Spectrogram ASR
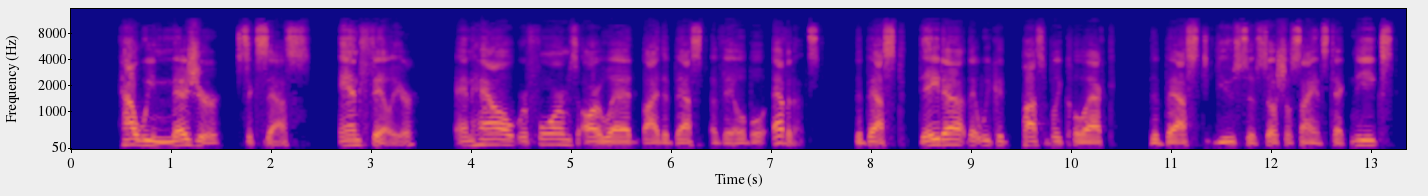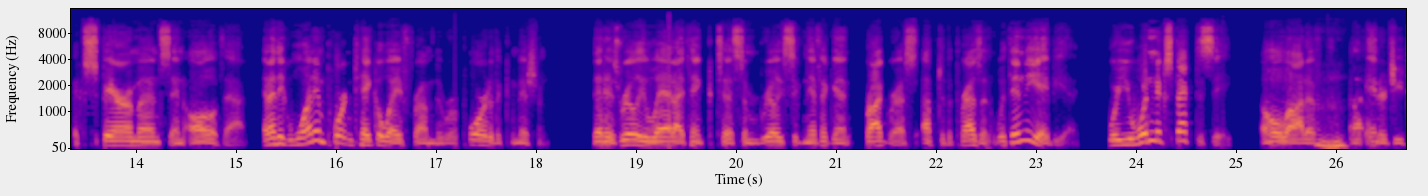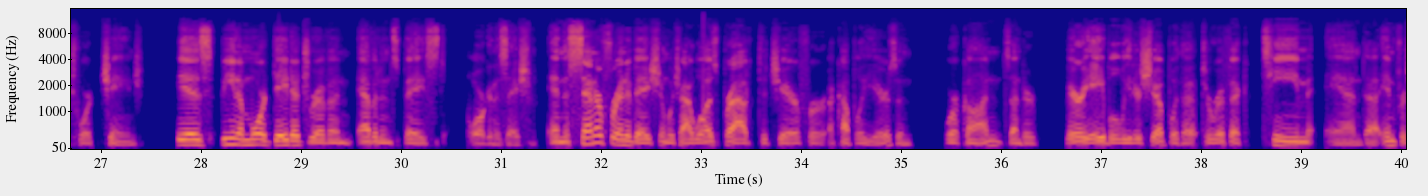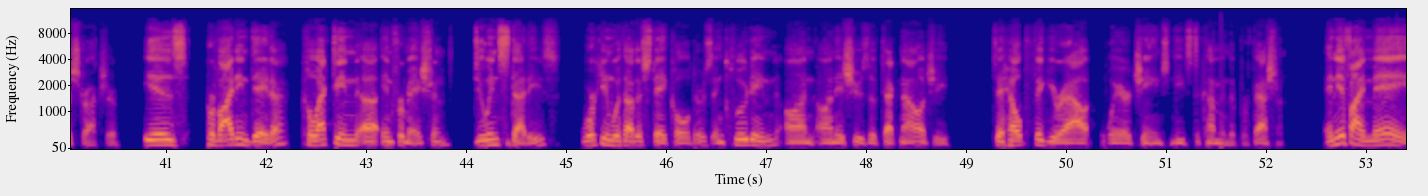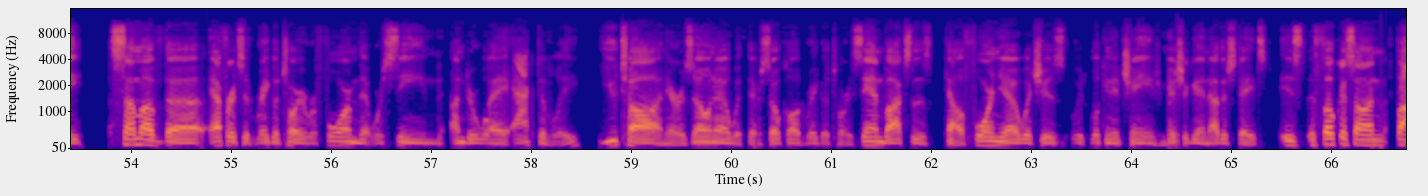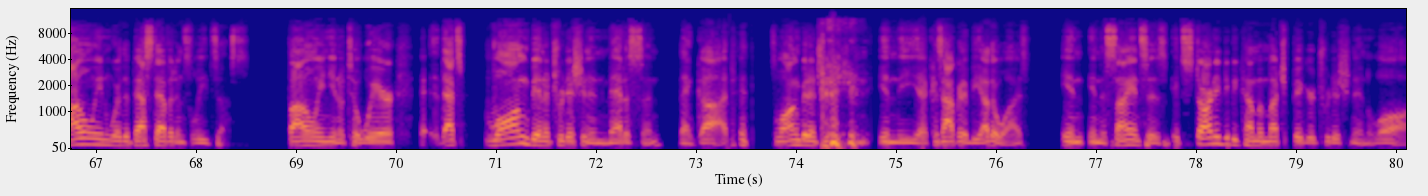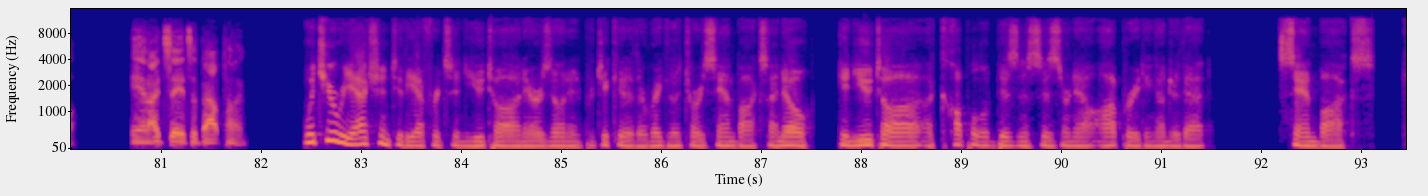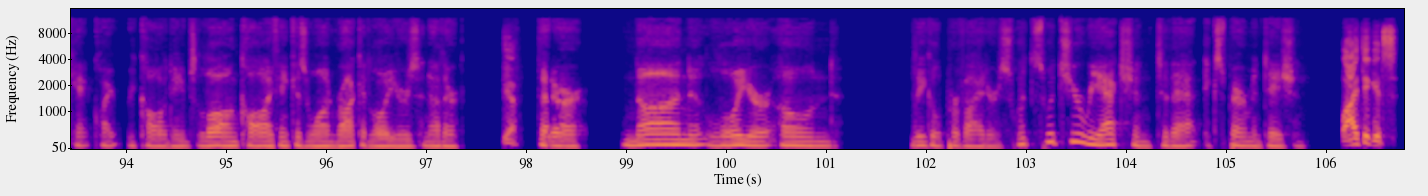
how we measure success and failure and how reforms are led by the best available evidence, the best data that we could possibly collect, the best use of social science techniques, experiments, and all of that. And I think one important takeaway from the report of the commission that has really led, I think, to some really significant progress up to the present within the ABA where you wouldn't expect to see a whole lot of mm-hmm. uh, energy toward change is being a more data driven, evidence based organization. And the Center for Innovation, which I was proud to chair for a couple of years and work on, it's under very able leadership with a terrific team and uh, infrastructure, is providing data, collecting uh, information, doing studies, working with other stakeholders, including on, on issues of technology, to help figure out where change needs to come in the profession. And if I may, some of the efforts at regulatory reform that we're seeing underway actively Utah and Arizona with their so-called regulatory sandboxes, California, which is looking to change, Michigan, other states, is the focus on following where the best evidence leads us. Following, you know, to where eh, that's long been a tradition in medicine, thank God. It's long been a tradition in the because uh, how could it be otherwise? In in the sciences, it's starting to become a much bigger tradition in law, and I'd say it's about time. What's your reaction to the efforts in Utah and Arizona, in particular, the regulatory sandbox? I know in Utah, a couple of businesses are now operating under that sandbox. Can't quite recall the names. Law on Call, I think, is one. Rocket Lawyers, another. Yeah. That are non-lawyer owned legal providers. What's what's your reaction to that experimentation? Well, I think it's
